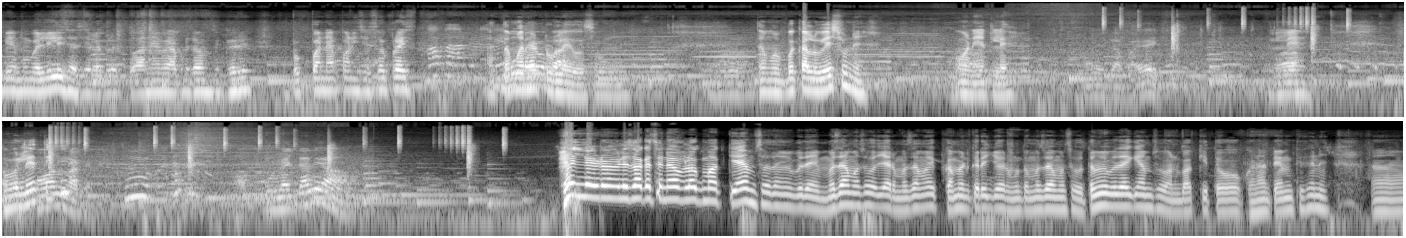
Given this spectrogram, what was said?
બે મોબાઈલ લઈ લીધા છે અલગ અલગ તો આને હવે આપણે જવાનું છે ઘરે. પપ્પાને આપવાની છે સરપ્રાઈઝ તમારે હાટું લાવ્યો છું તમે બકાલું વેચ્યું ને ઓન એટલે. લે. હું લેતી હેલો ફેમિલી સ્વાગત છે નવા બ્લોગમાં કેમ છો તમે બધા મજામાં છો? યાર, મજામાં એક કમેન્ટ કરી જો હું તો મજામાં છું. તમે બધા કેમ છો? અને બાકી તો ઘણા ટાઈમથી છે ને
